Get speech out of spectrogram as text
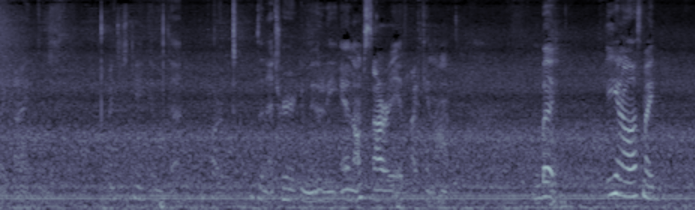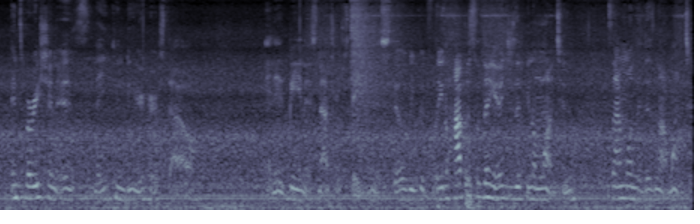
Like I just can't get with that part hair community. And I'm sorry if I cannot. But you know, that's my inspiration is that you can do your hairstyle and it be in its natural state and it still be beautiful. You don't have to slip down your edges if you don't want to. Because I'm one that does not want to.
